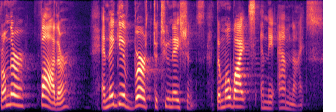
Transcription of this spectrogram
from their father and they give birth to two nations the Moabites and the Ammonites.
